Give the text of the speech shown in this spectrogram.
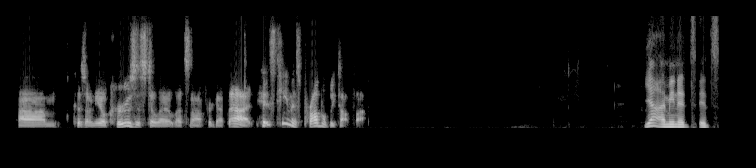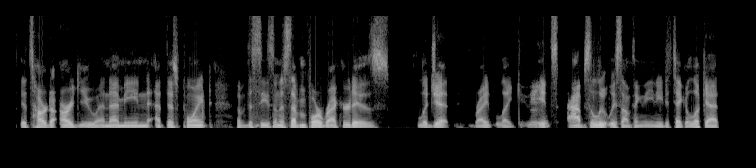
because um, Oneil Cruz is still out. Let's not forget that. His team is probably top five. Yeah, I mean it's it's it's hard to argue, and I mean at this point of the season, a seven four record is legit, right? Like mm-hmm. it's absolutely something that you need to take a look at,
